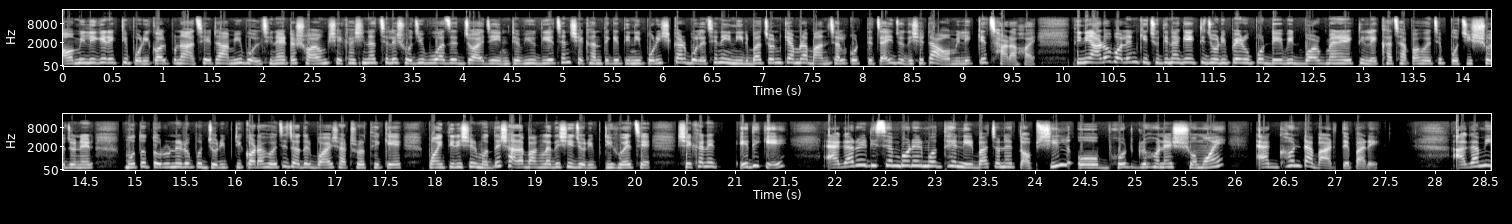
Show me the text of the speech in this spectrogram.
আওয়ামী লীগের একটি পরিকল্পনা আছে, এটা আমি বলছি না, এটা স্বয়ং শেখ হাসিনার ছেলে সজীব ওয়াজের জয় যে ইন্টারভিউ দিয়েছেন, সেখান থেকে তিনি পরিষ্কার বলেছেন, এই নির্বাচনকে আমরা বানচাল করতে চাই যদি সেটা আওয়ামী লীগকে ছাড়া হয়। তিনি আরও বলেন, কিছুদিন আগে একটি জরিপের উপর ডেভিড বর্গম্যানের একটি লেখা ছাপা হয়েছে। পঁচিশশো জনের মতো তরুণের ওপর জরিপটি করা হয়েছে, যাদের বয়স আঠারো থেকে পঁয়ত্রিশের মধ্যে সারা বাংলাদেশেই জরিপটি হয়েছে। সেখানে এদিকে এগারোই ডিসেম্বরের মধ্যে নির্বাচনের তফসিল ও ভোট গ্রহণের সময় এক ঘণ্টা বাড়তে পারে। আগামী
